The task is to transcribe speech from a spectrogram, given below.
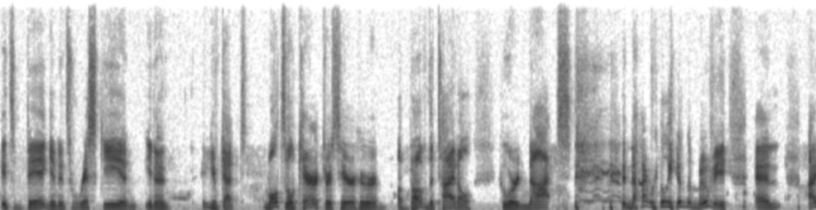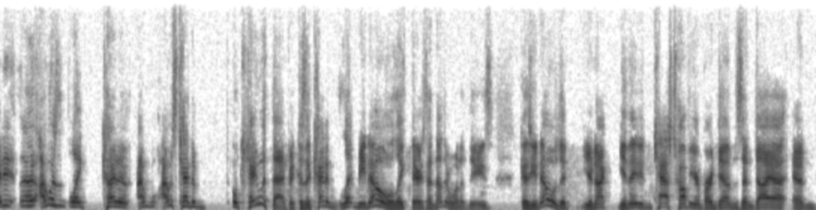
It's big and it's risky, and you know you've got multiple characters here who are above the title who are not not really in the movie and i didn't i wasn't like kind of I, I was kind of okay with that because it kind of let me know like there's another one of these because you know that you're not you, they didn't cast Javier Bardem, Zendaya, and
